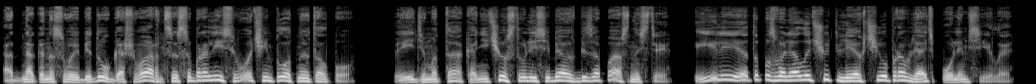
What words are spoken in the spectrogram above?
Однако на свою беду гашварнцы собрались в очень плотную толпу. Видимо, так они чувствовали себя в безопасности, или это позволяло чуть легче управлять полем силы.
